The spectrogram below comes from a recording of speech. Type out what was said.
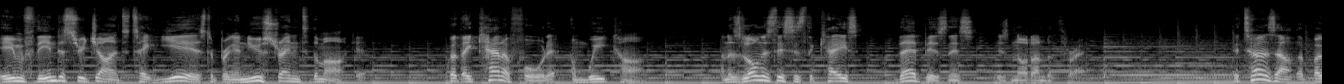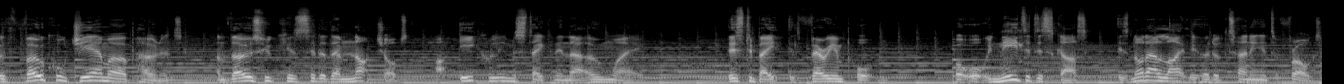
Even for the industry giant to take years to bring a new strain into the market. But they can afford it and we can't. And as long as this is the case, their business is not under threat. It turns out that both vocal GMO opponents and those who consider them nut jobs are equally mistaken in their own way. This debate is very important, but what we need to discuss is not our likelihood of turning into frogs,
